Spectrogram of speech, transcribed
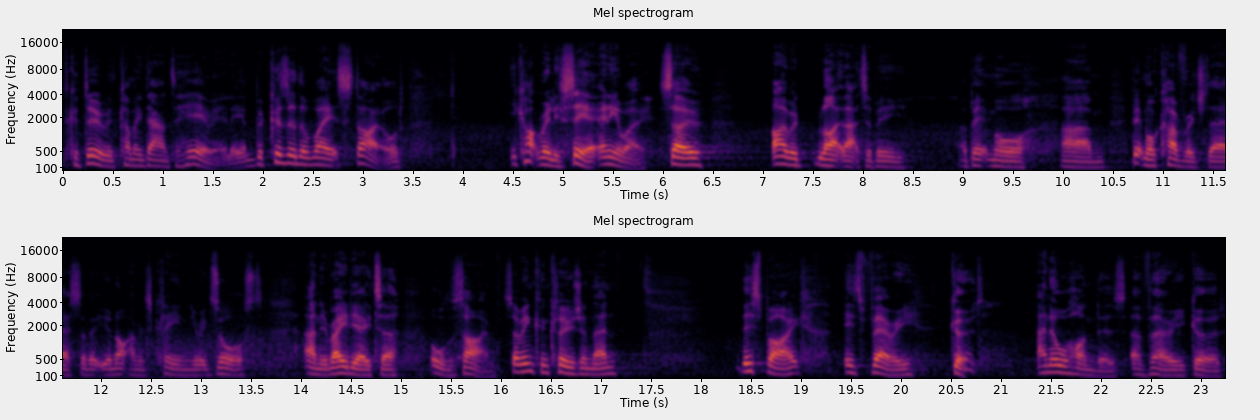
could do with coming down to here really. And because of the way it's styled, you can't really see it anyway. So I would like that to be a bit more, um, bit more coverage there so that you're not having to clean your exhaust and radiator all the time. So in conclusion then, this bike is very good. And all Hondas are very good.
